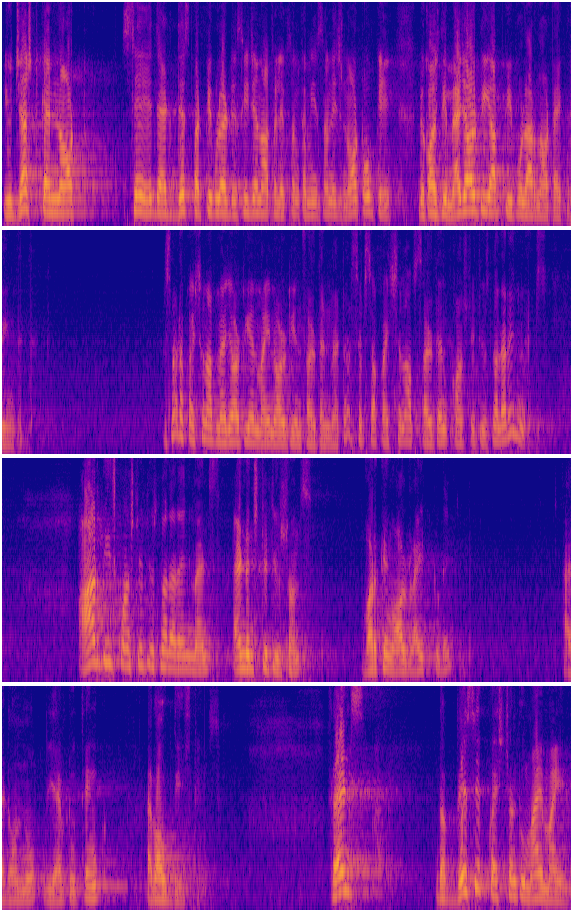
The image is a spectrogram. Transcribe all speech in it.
you just cannot say that this particular decision of election commission is not okay because the majority of people are not agreeing with it. It's not a question of majority and minority in certain matters, it's a question of certain constitutional arrangements. Are these constitutional arrangements and institutions working all right today? I don't know. We have to think about these things. Friends, the basic question to my mind,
